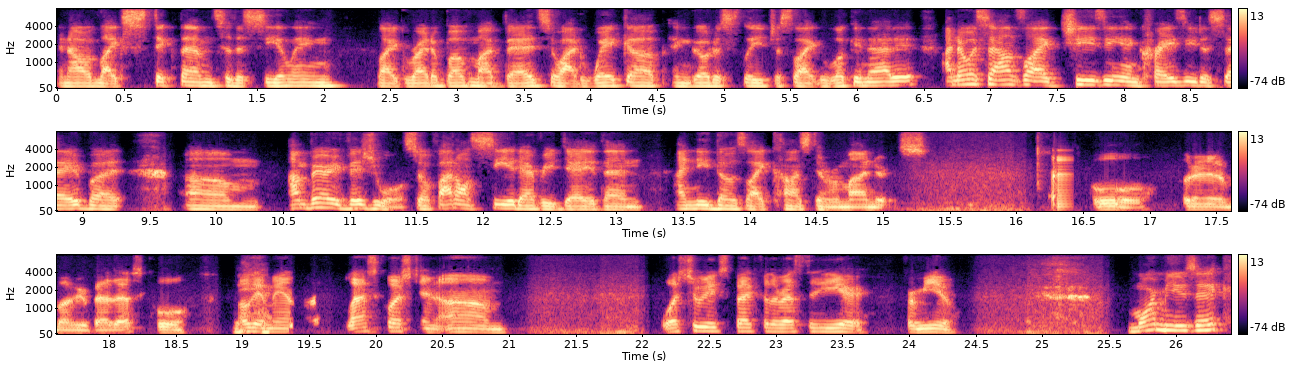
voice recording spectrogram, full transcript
and I would like stick them to the ceiling like right above my bed so I'd wake up and go to sleep just like looking at it. I know it sounds like cheesy and crazy to say, but um, I'm very visual. So if I don't see it every day, then I need those like constant reminders. That's cool. Putting it above your bed. That's cool. Okay, man. last question. Um, what should we expect for the rest of the year from you? More music.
